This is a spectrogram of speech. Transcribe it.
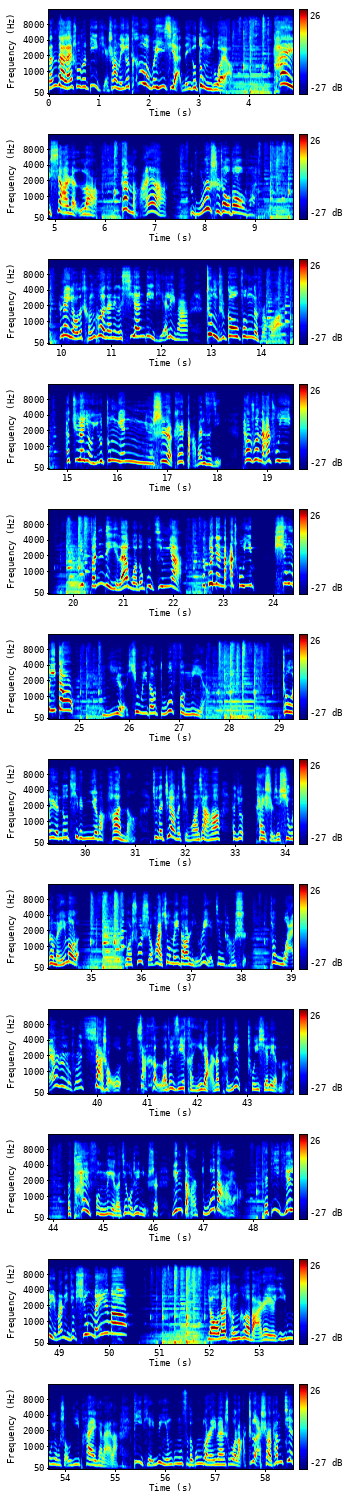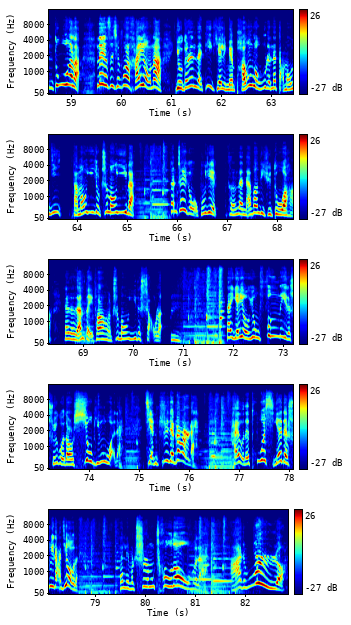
咱再来说说地铁上的一个特危险的一个动作呀，太吓人了！干嘛呀？不是吃臭豆腐。那有的乘客在那个西安地铁里面正值高峰的时候啊，他居然有一个中年女士开始打扮自己。他要说拿出一一粉底来，我都不惊讶。他关键拿出一修眉刀，咦呀，修眉刀多锋利呀！周围人都替他捏把汗呢。就在这样的情况下，哈，他就开始就修上眉毛了。我说实话，修眉刀李锐也经常使。就我要是有时候下手下狠了，对自己狠一点，那肯定出一血脸子。那太锋利了。结果这女士，您胆儿多大呀？在地铁里面你就修眉吗？有的乘客把这个一幕用手机拍下来了。地铁运营公司的工作人员说了，这事儿他们见多了。类似情况还有呢，有的人在地铁里面旁若无人的打毛衣，打毛衣就织毛衣呗。但这个我估计可能在南方地区多哈，现在咱北方好织毛衣的少了。嗯，但也有用锋利的水果刀削苹果的，剪指甲盖的，还有的脱鞋的，睡大觉的，在里面吃什么臭豆腐的。啊，这味儿啊，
